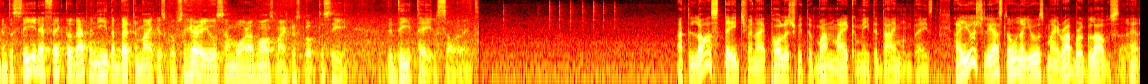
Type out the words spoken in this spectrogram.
And to see the effect of that we need a better microscope. So here I use a more advanced microscope to see the details of it. At the last stage when I polish with the 1 micrometer diamond paste, I usually just only use my rubber gloves and,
